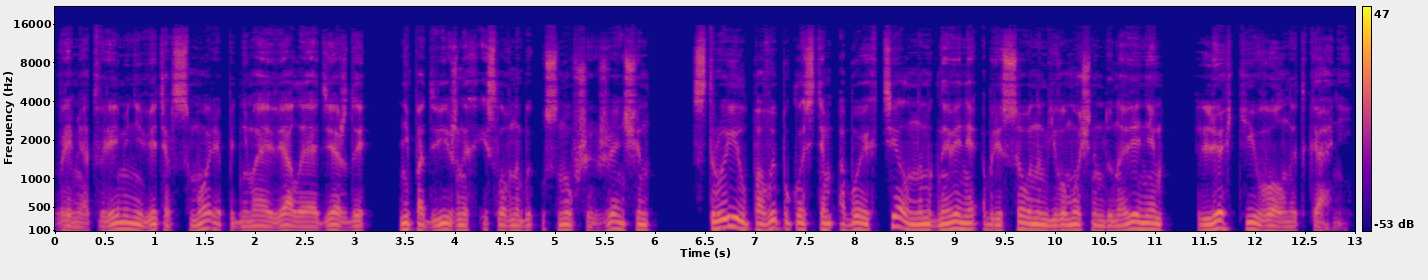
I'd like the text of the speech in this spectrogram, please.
Время от времени ветер с моря, поднимая вялые одежды неподвижных и словно бы уснувших женщин, струил по выпуклостям обоих тел на мгновение обрисованным его мощным дуновением легкие волны тканей.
